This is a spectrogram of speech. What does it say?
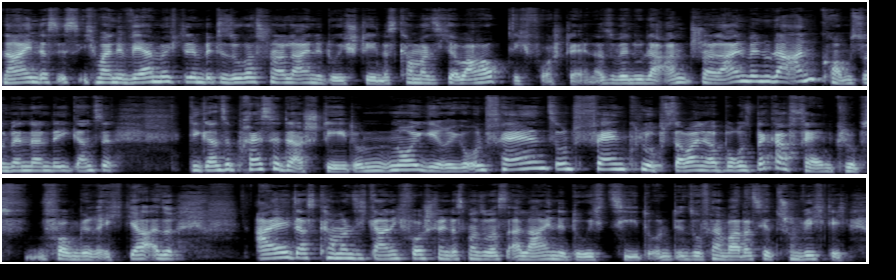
Nein, das ist, ich meine, wer möchte denn bitte sowas schon alleine durchstehen? Das kann man sich ja überhaupt nicht vorstellen. Also wenn du da an, schon allein, wenn du da ankommst und wenn dann die ganze die ganze Presse da steht und Neugierige und Fans und Fanclubs, da waren ja auch Boris Becker Fanclubs vom Gericht, ja, also all das kann man sich gar nicht vorstellen, dass man sowas alleine durchzieht. Und insofern war das jetzt schon wichtig.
